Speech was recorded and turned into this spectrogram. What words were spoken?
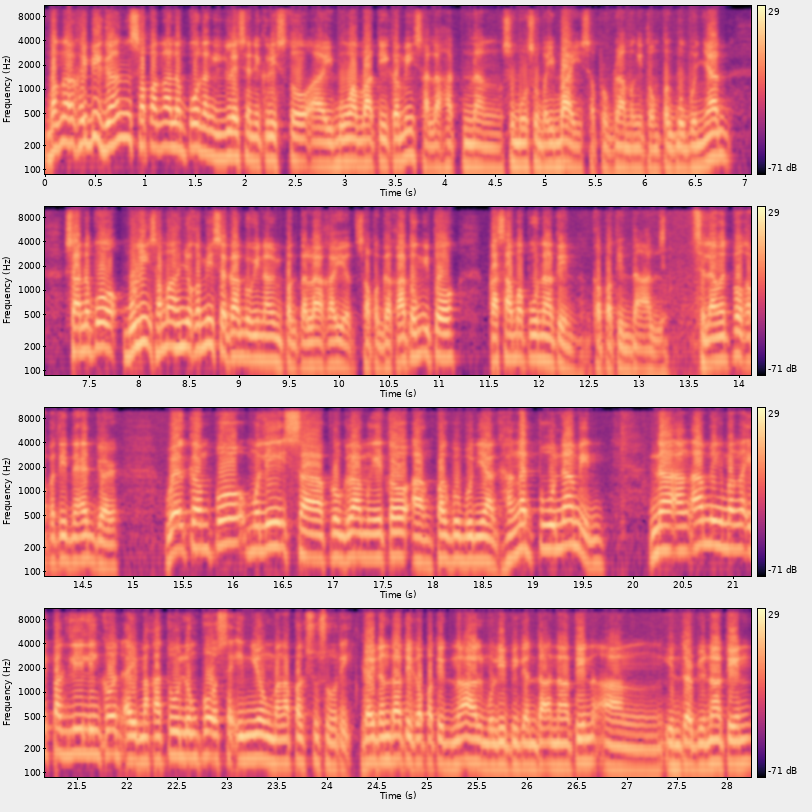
Mga kaibigan, sa pangalan po ng Iglesia ni Kristo ay bumabati kami sa lahat ng sumusubaybay sa programang itong pagbubunyag. Sana po muli samahan nyo kami sa gagawin namin pagtalakay at sa pagkakatong ito, kasama po natin kapatid na Al. Salamat po kapatid na Edgar. Welcome po muli sa programang ito ang pagbubunyag. Hangad po namin na ang aming mga ipaglilingkod ay makatulong po sa inyong mga pagsusuri. Gaya ng dati kapatid na Al, muli bigandaan natin ang interview natin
